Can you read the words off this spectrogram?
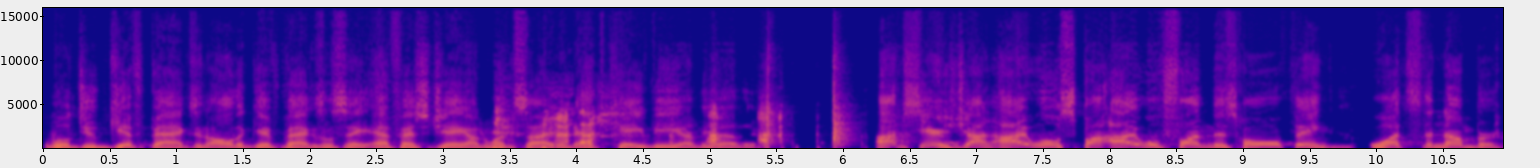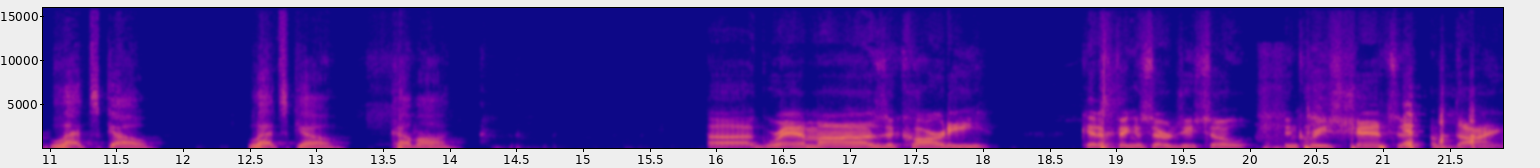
We'll do gift bags, and all the gift bags will say FSJ on one side and FKB on the other. I'm serious, John. I will spot. I will fund this whole thing. What's the number? Let's go. Let's go. Come on. Uh, Grandma Zicardi, get a finger surgery so increased chances of dying.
